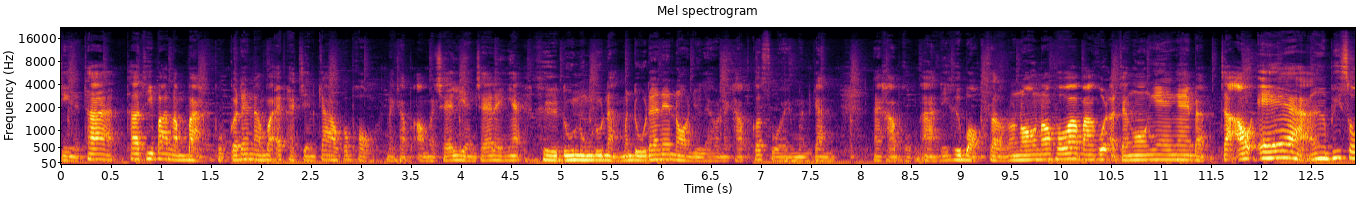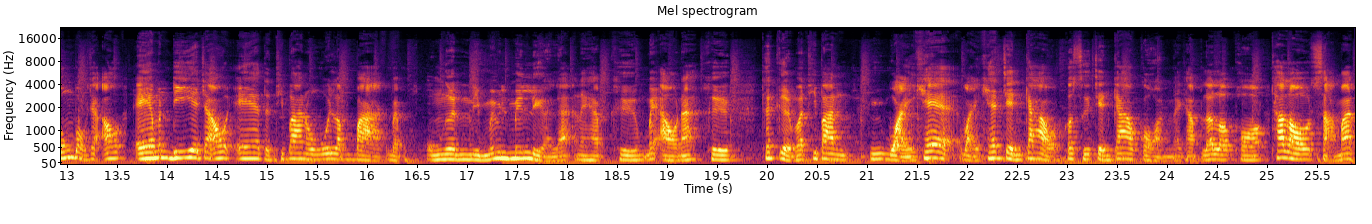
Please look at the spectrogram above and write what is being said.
ริงๆเนี่ยถ้าถ้าที่บ้านลำบากผมก็แนะนำว่า iPad Gen 9 ก็พอนะครับเอามาใช้เรียนใช้อะไรเงี้ยคือดูนุงดูหนังมันดูได้แน่นอนอยู่แล้วนะครับก็สวยเหมือนกันนะครับผมอ่านี่คือบอกสำหรับน้องๆเนาะเพราะว่าบางคนอาจจะงองแงไงแบบจะเอาแอร์เออพี่สงบอกจะเอาแอร์มันดีจะเอาแอร์แต่ที่บ้านโอ้ยลำบากแบบเงินนี่ไม่ไม่เหลือแล้วนะครับ คือไม่เอานะ คือถ้าเกิดว่าที่บ้านไหวแค่ไหวแค่ Gen 9ก็ซื้อ Gen 9ก่อนนะครับ แล้วเราพอถ้าเราสามารถ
